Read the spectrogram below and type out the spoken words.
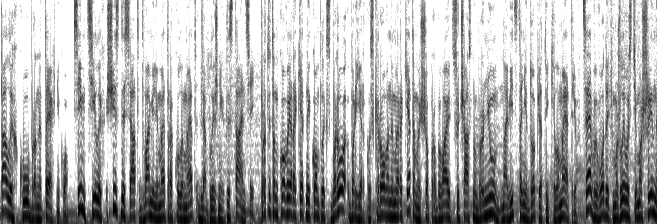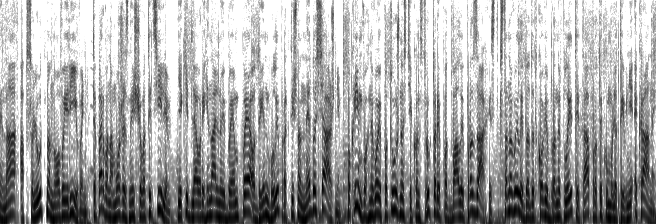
та легку бронетехніку. 7,62 мм кулемет для ближніх дистанцій. Протитанковий ракетний комплекс «Баро» бар'єрку з керованими ракетами, що пробивають сучасну броню на відстані до 5 кілометрів. Це виводить можливості машини на абсолютно новий рівень. Тепер вона може знищувати цілі, які для оригінальної БМП-1 були практично недосяжні. Окрім вогневої потужності, конструктори подбали про захист, встановили додаткові бронеплити та протикумулятивні екрани,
